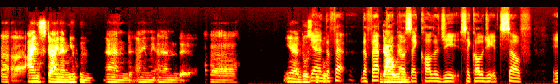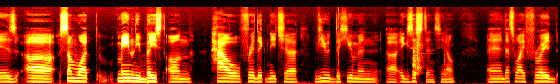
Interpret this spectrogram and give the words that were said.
uh, einstein and newton and i mean and uh, yeah those yeah people. and the fact the fact Darwin. that uh, psychology psychology itself is uh somewhat mainly based on how Friedrich Nietzsche viewed the human uh, existence, you know, and that's why Freud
